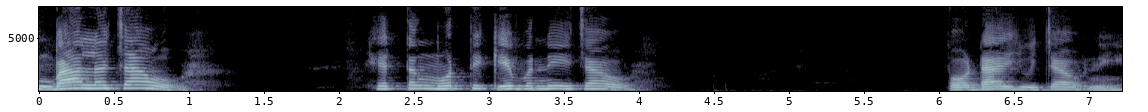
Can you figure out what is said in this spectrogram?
ถึงบ้านแล้วเจ้า เฮ็ดตั้งมดที่เก็บวันนี้เจ้าพอได้อยู่เจ้านี่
